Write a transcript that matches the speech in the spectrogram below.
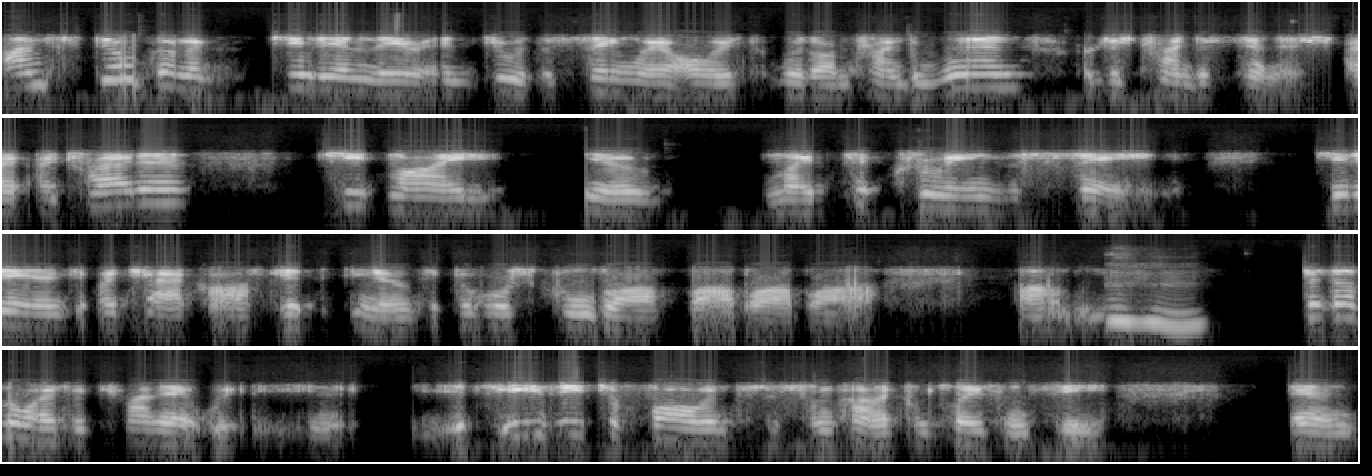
I'm still going to get in there and do it the same way I always, would. I'm trying to win or just trying to finish. I, I try to keep my, you know, my pit crewing the same. Get in, get my tack off, get, you know, get the horse cooled off, blah, blah, blah. Um, Mhm. because otherwise we kind of, it's easy to fall into some kind of complacency and,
